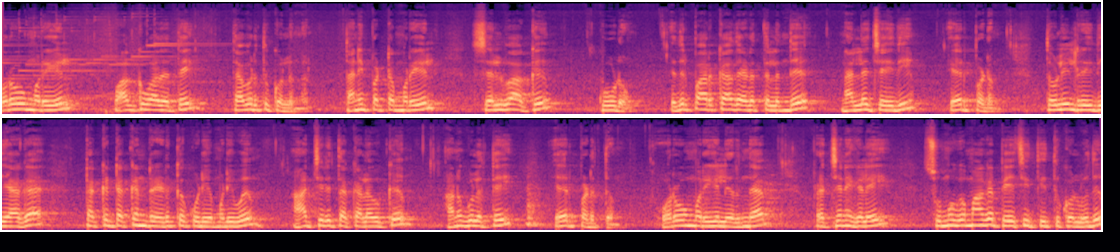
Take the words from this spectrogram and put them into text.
உறவு முறையில் வாக்குவாதத்தை தவிர்த்து கொள்ளுங்கள். தனிப்பட்ட முறையில் செல்வாக்கு கூடும். எதிர்பார்க்காத இடத்துலேருந்து நல்ல செய்தி ஏற்படும். தொழில் ரீதியாக டக்கு டக்குன்று எடுக்கக்கூடிய முடிவு ஆச்சரியத்தக்க அளவுக்கு அனுகூலத்தை ஏற்படுத்தும். உறவு முறையில் இருந்த பிரச்சனைகளை சுமூகமாக பேசி தீர்த்து கொள்வது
